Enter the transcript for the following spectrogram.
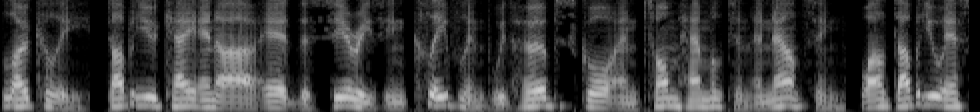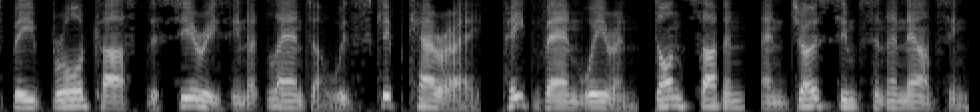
Locally, WKNR aired the series in Cleveland with Herb Score and Tom Hamilton announcing, while WSB broadcast the series in Atlanta with Skip Caray, Pete Van Wieren, Don Sutton, and Joe Simpson announcing.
